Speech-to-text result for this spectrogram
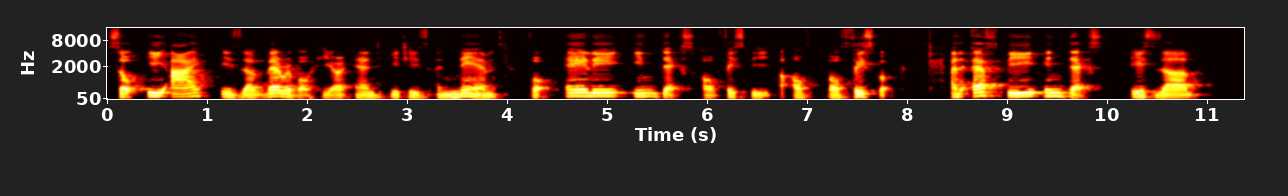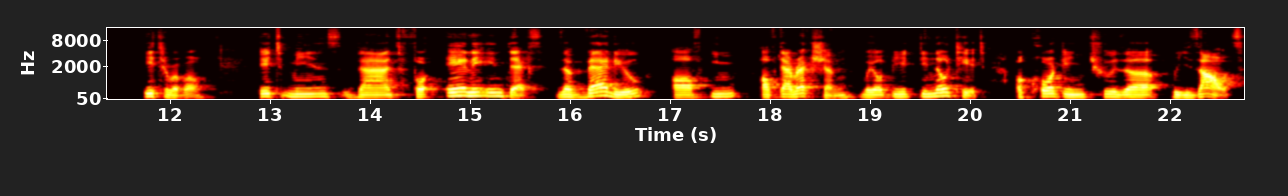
So EI is a variable here and it is a name for any index of Facebook, of, of Facebook. And FB index is the iterable it means that for any index, the value of, in, of direction will be denoted according to the results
